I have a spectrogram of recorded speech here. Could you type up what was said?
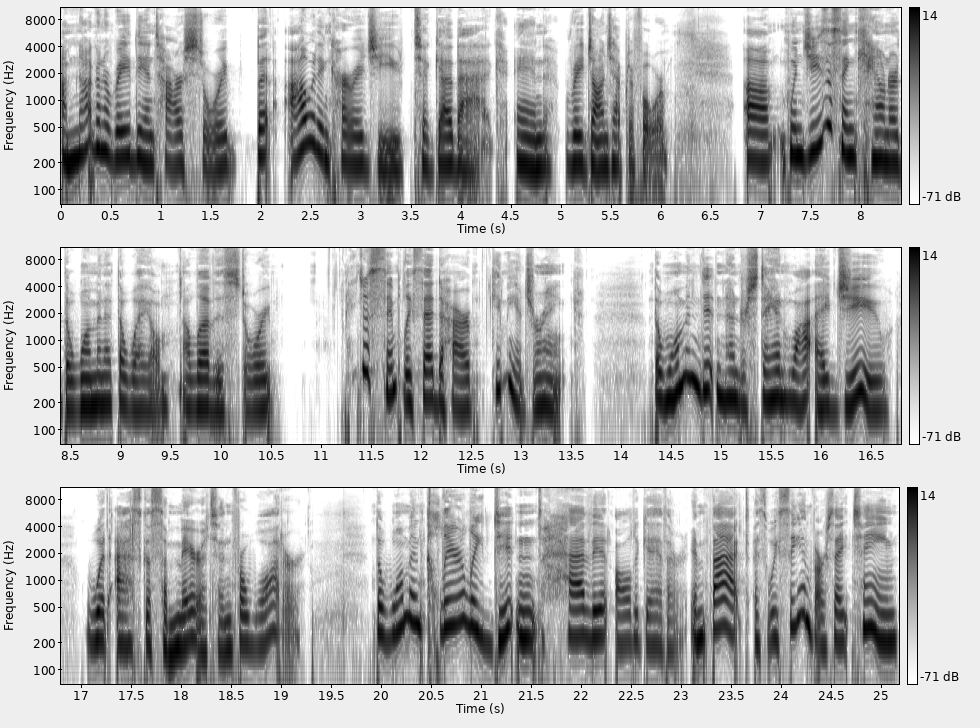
I'm not going to read the entire story, but I would encourage you to go back and read John chapter 4. Uh, when Jesus encountered the woman at the well, I love this story. He just simply said to her, Give me a drink. The woman didn't understand why a Jew would ask a Samaritan for water. The woman clearly didn't have it all together. In fact, as we see in verse 18,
